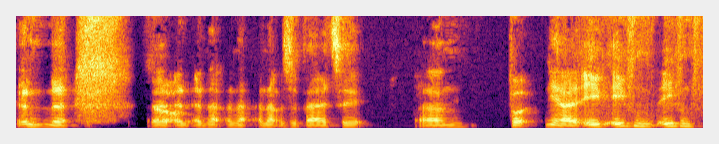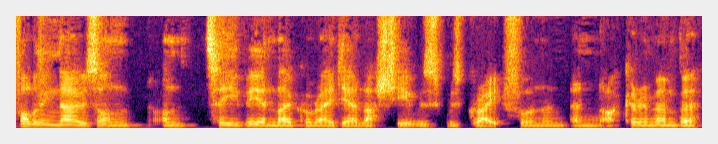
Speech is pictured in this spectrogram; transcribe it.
and, uh, oh. and, and, that, and, that, and, that, was about it. Um, but you know, even even following those on on TV and local radio last year was was great fun, and, and I can remember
